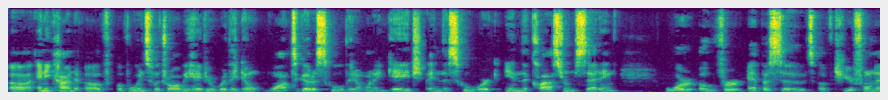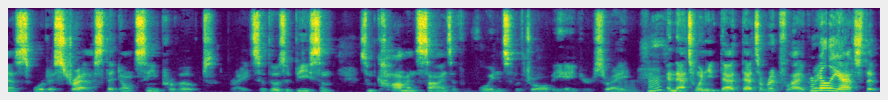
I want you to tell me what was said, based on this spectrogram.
uh, any kind of avoidance withdrawal behavior where they don't want to go to school, they don't want to engage in the schoolwork in the classroom setting, or overt episodes of tearfulness or distress that don't seem provoked, right? So those would be some some common signs of avoidance withdrawal behaviors, right? Mm-hmm. And that's when you that that's a red flag, right? Familiar. That's the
